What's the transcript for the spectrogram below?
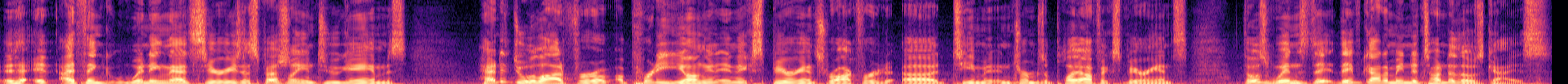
It, it, I think winning that series, especially in two games had to do a lot for a, a pretty young and inexperienced Rockford uh, team in terms of playoff experience. Those wins, they, they've got to mean a ton to those guys.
